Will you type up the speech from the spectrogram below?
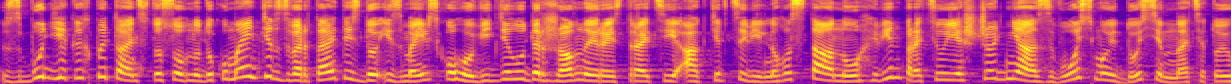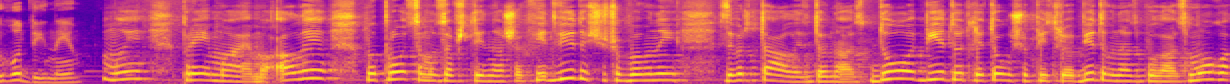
З будь-яких питань стосовно документів звертайтесь до Ізмаїльського відділу державної реєстрації актів цивільного стану. Він працює щодня з 8 до 17 години. Ми приймаємо, але ми просимо завжди наших відвідувачів, щоб вони звертались до нас до обіду, для того, щоб після обіду в нас була змога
